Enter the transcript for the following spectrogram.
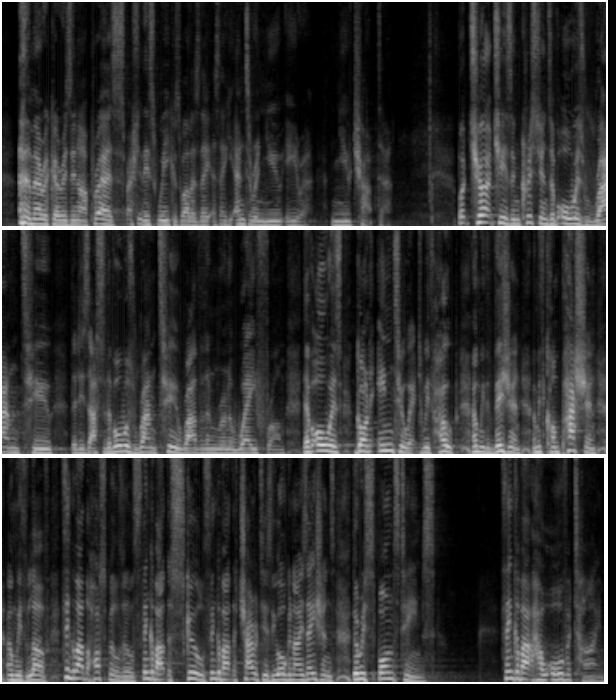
America is in our prayers, especially this week, as well as they, as they enter a new era, a new chapter. But churches and Christians have always ran to the disaster. They've always ran to rather than run away from. They've always gone into it with hope and with vision and with compassion and with love. Think about the hospitals, think about the schools, think about the charities, the organizations, the response teams. Think about how over time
